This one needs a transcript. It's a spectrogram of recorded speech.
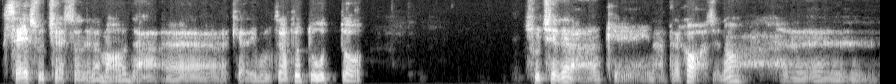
se è successo nella moda, eh, che ha rivoluzionato tutto, succederà anche in altre cose, no? Eh,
